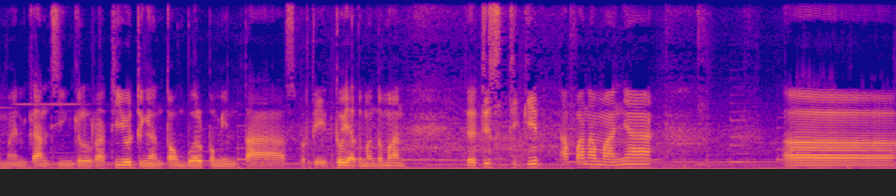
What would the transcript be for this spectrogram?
memainkan jingle radio dengan tombol peminta seperti itu ya teman-teman. Jadi sedikit apa namanya uh,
